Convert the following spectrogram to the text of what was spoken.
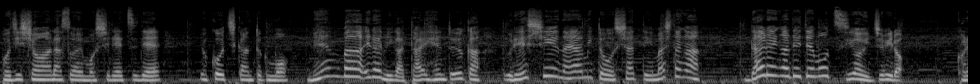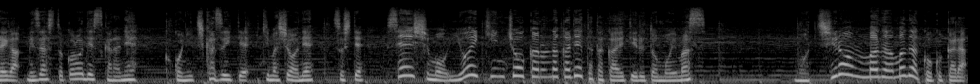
ポジション争いも熾烈で横内監督もメンバー選びが大変というか嬉しい悩みとおっしゃっていましたが誰が出ても強いジュビロ。これが目指すところですからね。ここに近づいていきましょうね。そして選手も良い緊張感の中で戦えていると思います。もちろんまだまだここから。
